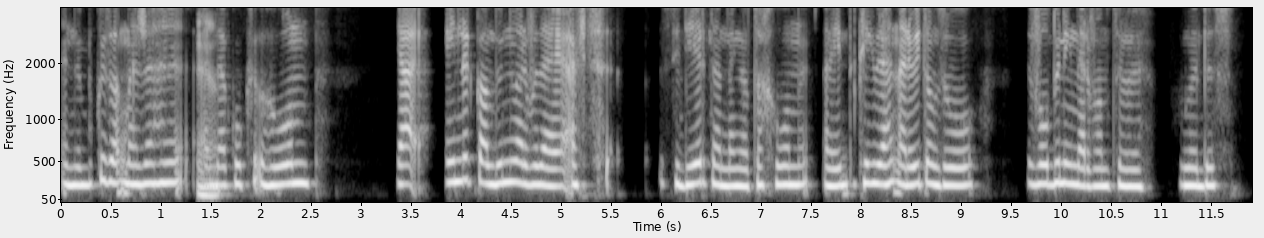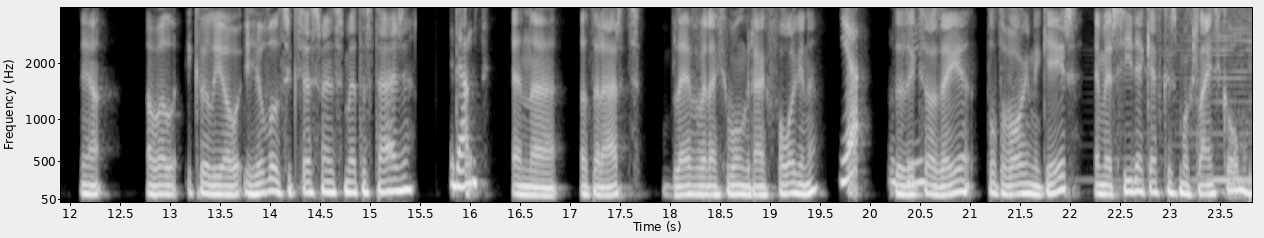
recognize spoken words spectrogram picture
in de boeken, zal ik maar zeggen. En dat ik ook gewoon ja, eindelijk kan doen waarvoor dat je echt studeert. En denk dat dat gewoon... Allee, ik kijk er echt naar uit om zo de voldoening daarvan te voelen. Dus Ja, ah, wel, ik wil jou heel veel succes wensen met de stage. bedankt. En eh, uiteraard blijven we dat gewoon graag volgen. Hè? Ja, Dus ik zou zeggen, tot de volgende keer. En merci dat ik even mocht langskomen.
